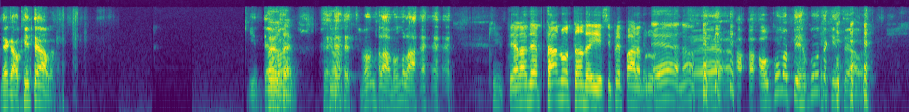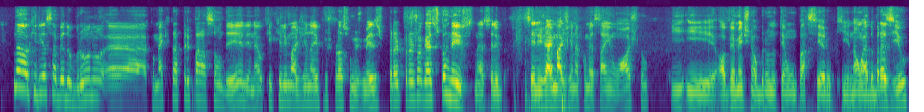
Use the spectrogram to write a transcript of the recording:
Legal. Quintela. Quintela. vamos lá, vamos lá. Quintela deve estar tá anotando aí. Se prepara, Bruno. É, não. É, a, a, alguma pergunta, Quintela? Não, eu queria saber do Bruno é, como é que está a preparação dele, né? O que, que ele imagina aí para os próximos meses para jogar esses torneios, né? Se ele, se ele já imagina começar em Washington e, e obviamente, né, o Bruno tem um parceiro que não é do Brasil,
